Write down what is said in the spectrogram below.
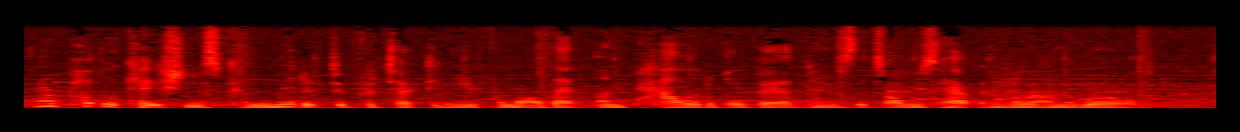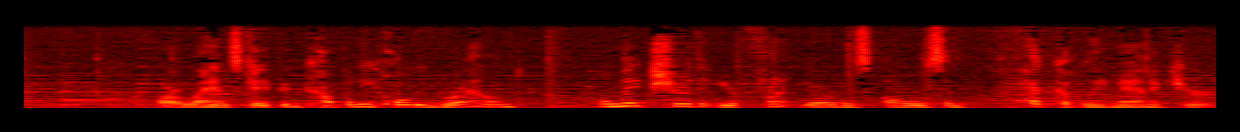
And our publication is committed to protecting you from all that unpalatable bad news that's always happening around the world. Our landscaping company, Holy Ground, will make sure that your front yard is always impeccably manicured.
